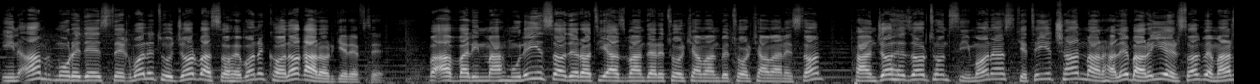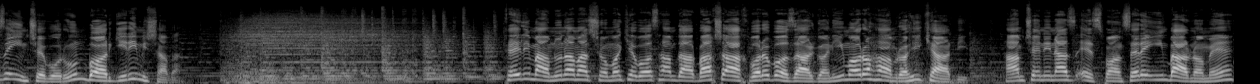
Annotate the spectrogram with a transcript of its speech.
این امر مورد استقبال تجار و صاحبان کالا قرار گرفته و اولین محموله صادراتی از بندر ترکمن به ترکمنستان 50 هزار تن سیمان است که طی چند مرحله برای ارسال به مرز اینچه برون بارگیری می شود. خیلی ممنونم از شما که باز هم در بخش اخبار بازرگانی ما رو همراهی کردید. همچنین از اسپانسر این برنامه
